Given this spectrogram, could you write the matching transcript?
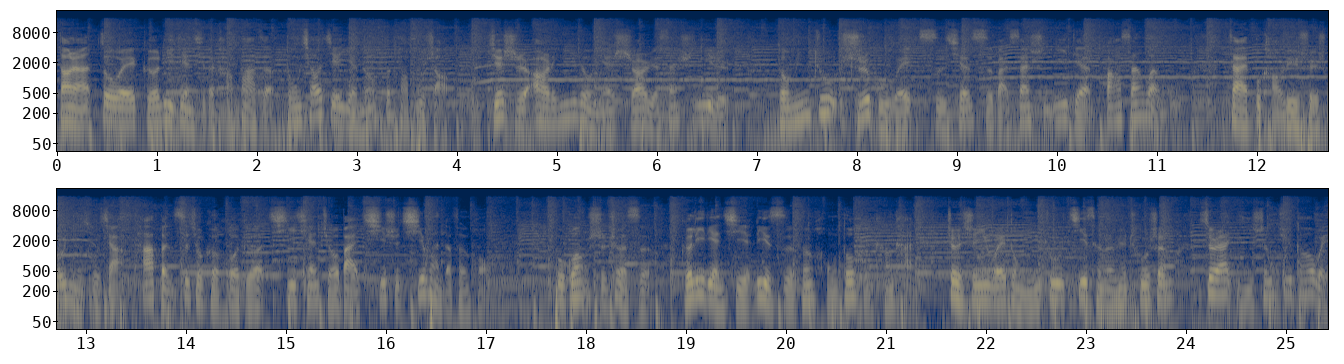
当然，作为格力电器的扛把子，董小姐也能分到不少。截止二零一六年十二月三十一日，董明珠持股为四千四百三十一点八三万股，在不考虑税收因素下，她本次就可获得七千九百七十七万的分红。不光是这次，格力电器历次分红都很慷慨，正是因为董明珠基层人员出身，虽然已身居高位，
